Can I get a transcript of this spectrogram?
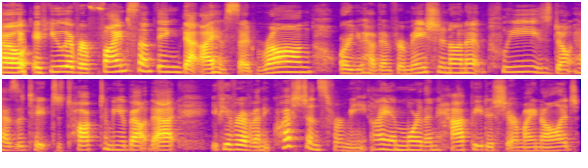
So if you ever find something that i have said wrong or you have information on it please don't hesitate to talk to me about that. If you ever have any questions for me i am more than happy to share my knowledge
